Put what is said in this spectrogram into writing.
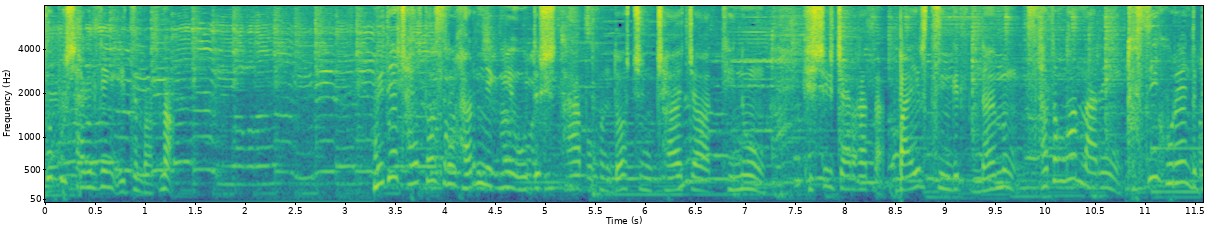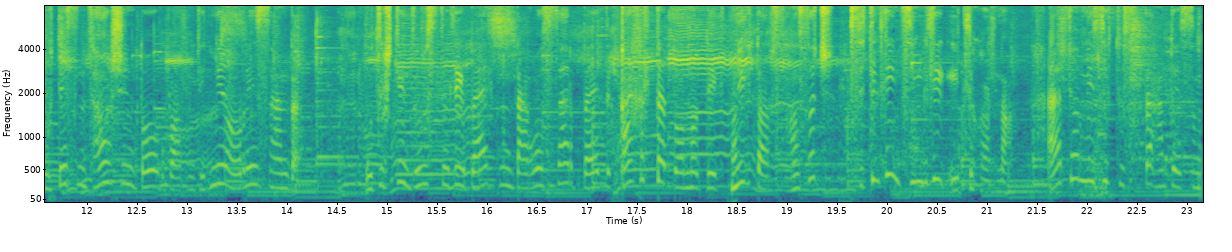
супер шагналын эзэн болно. Мэдээж 2 дугаар сарын 21-ний үдэш та бүхэн дуучин Чойжо, Тэнүүн, Хишиг жаргал, Баяр Цэнгэл, Номин, Солонгон нарын төслийн хүрээнд бүтээсэн цоошин дууг болон тэдний урын санд үзэгчдийн зүрх сэтгэлийг байлдан дагуулсаар байдаг гайхалтай дуунуудыг нэг дор сонсож сэтгэлийн цэнгэлийг эдлэх болно. Альфа Music төсөлтэй хамт байсан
